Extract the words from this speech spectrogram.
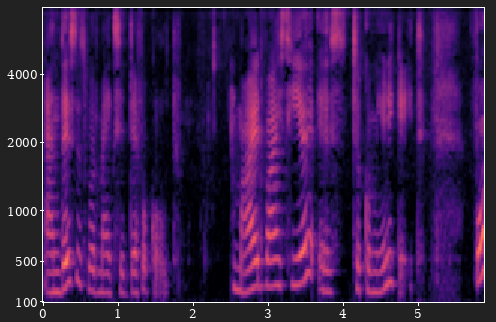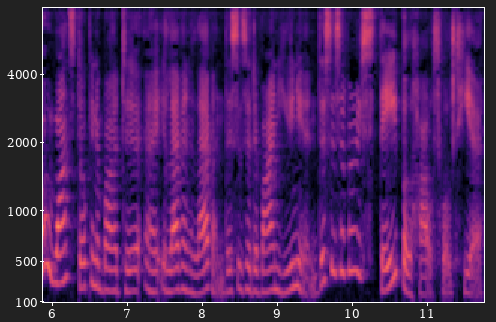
And this is what makes it difficult. My advice here is to communicate. For once talking about uh, 1111 this is a divine union. This is a very stable household here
